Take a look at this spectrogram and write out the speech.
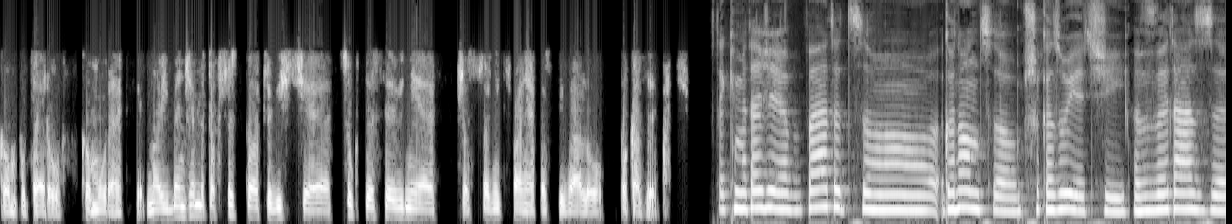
komputerów, komórek. No i będziemy to wszystko oczywiście sukcesywnie w przestrzeni trwania festiwalu pokazywać. W takim razie ja bardzo gorąco przekazuję Ci wyrazy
